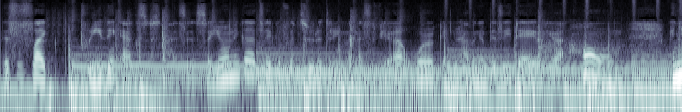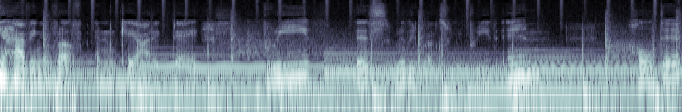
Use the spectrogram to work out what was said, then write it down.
This is like breathing exercises. So you only gotta take it for two to three minutes. If you're at work and you're having a busy day, or you're at home and you're having a rough and chaotic day, breathe. This really works. When you breathe in, hold it,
